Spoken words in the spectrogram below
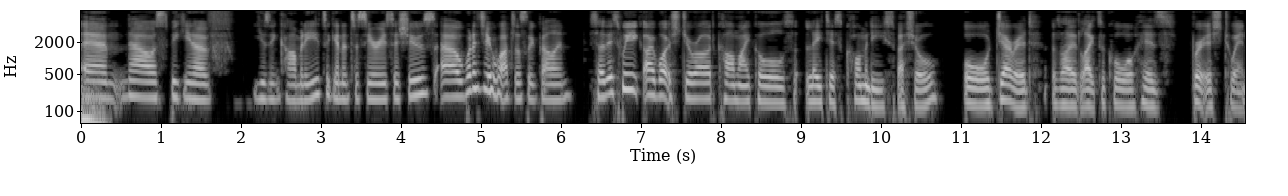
And now, speaking of using comedy to get into serious issues, uh, what did you watch this week, Pelin? so this week i watched jerrod carmichael's latest comedy special or jared as i like to call his british twin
